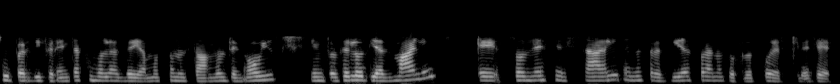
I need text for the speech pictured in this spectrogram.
súper diferente a como las veíamos cuando estábamos de novios. Entonces los días malos eh, son necesarios en nuestras vidas para nosotros poder crecer.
